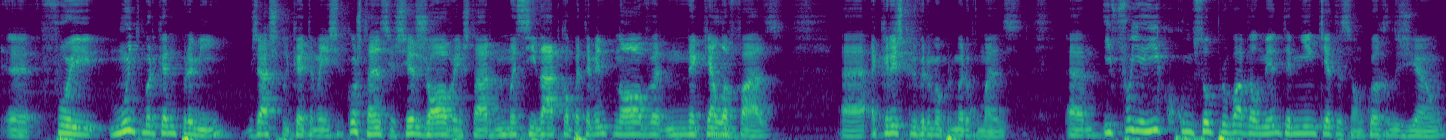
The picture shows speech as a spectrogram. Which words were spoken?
eh, foi muito marcante para mim. Já expliquei também as circunstâncias, ser jovem, estar numa cidade completamente nova, naquela fase, ah, a querer escrever o meu primeiro romance. Um, e foi aí que começou provavelmente a minha inquietação com a religião,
